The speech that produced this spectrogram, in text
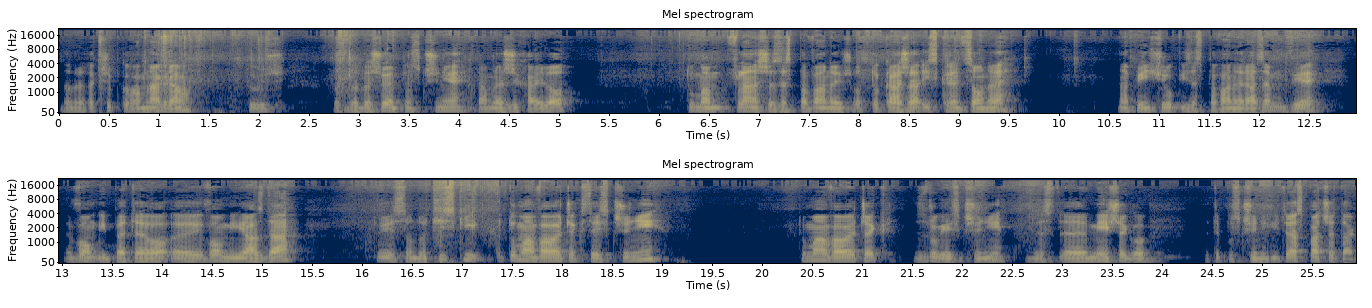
Dobra, tak szybko wam nagram. Tu już rozbebeszyłem tę skrzynię, tam leży hajlo. Tu mam flansze zespawane już od tokarza i skręcone na 5 śrub i zespawane razem. Dwie WOM i PTO, y, WOM i jazda. Tu są dociski. Tu mam wałeczek z tej skrzyni. Tu mam wałeczek z drugiej skrzyni, ze e, mniejszego typu skrzyni. I teraz patrzę tak.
